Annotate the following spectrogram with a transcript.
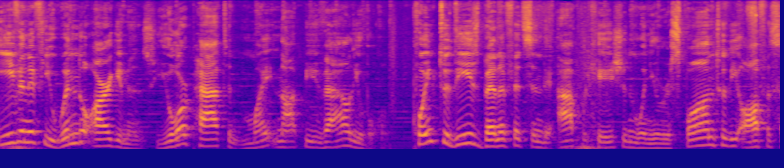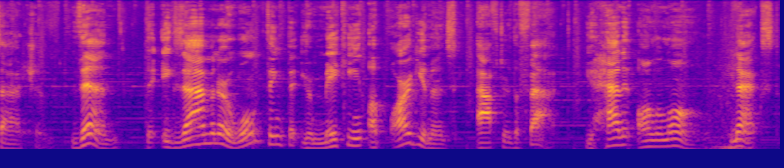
even if you win the arguments, your patent might not be valuable. Point to these benefits in the application when you respond to the office action. Then, the examiner won't think that you're making up arguments after the fact. You had it all along. Next,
